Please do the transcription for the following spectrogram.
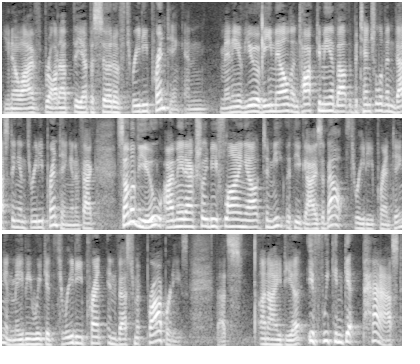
You know, I've brought up the episode of 3D printing, and Many of you have emailed and talked to me about the potential of investing in 3D printing. And in fact, some of you, I may actually be flying out to meet with you guys about 3D printing, and maybe we could 3D print investment properties. That's an idea if we can get past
